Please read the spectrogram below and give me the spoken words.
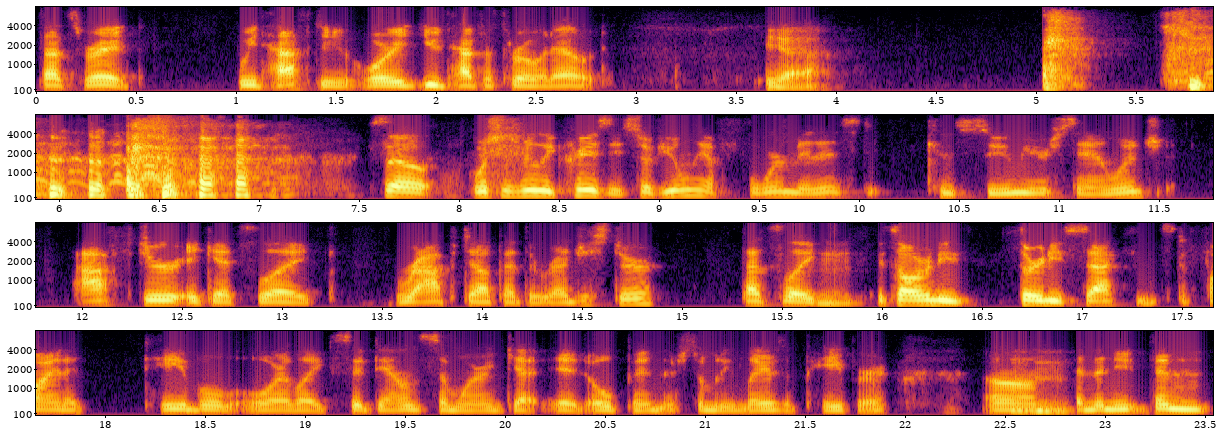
That's right. We'd have to, or you'd have to throw it out. Yeah. so, which is really crazy. So, if you only have four minutes to consume your sandwich after it gets like wrapped up at the register, that's like Mhm. it's already 30 seconds to find a table or like sit down somewhere and get it open. There's so many layers of paper. Um, Mhm. And then you, then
